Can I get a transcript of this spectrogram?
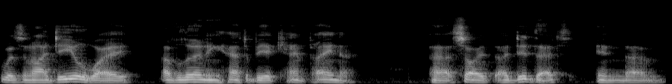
was an ideal way of learning how to be a campaigner. Uh, so I, I, did that in, um,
